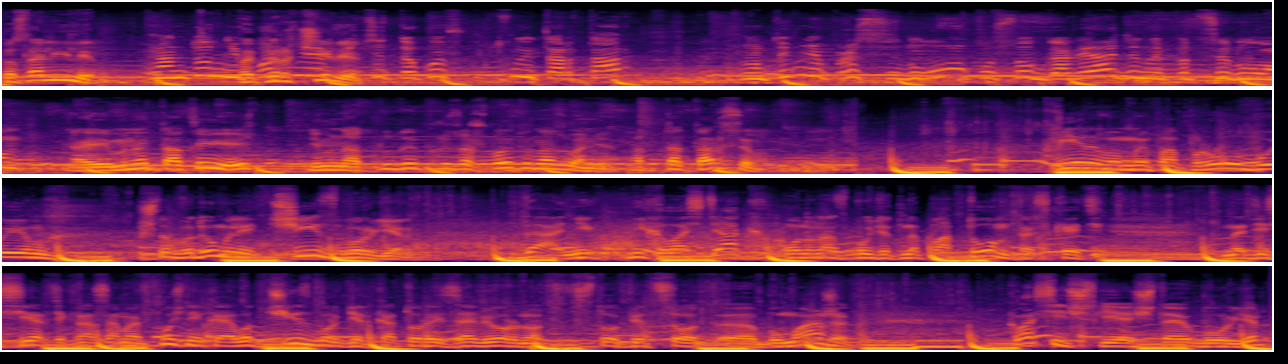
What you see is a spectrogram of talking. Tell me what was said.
посолили, Антон, не Поперчили. аппетит такой вкусный тартар. Ну ты мне про седло, кусок говядины под седлом. а именно так и есть. Именно оттуда и произошло это название, от татар всего. Первым мы попробуем, чтобы вы думали, чизбургер. Да, не, не холостяк, он у нас будет на потом, так сказать, на десертик, на самое вкусненькое. А вот чизбургер, который завернут в 100-500 э, бумажек, классический, я считаю, бургер,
